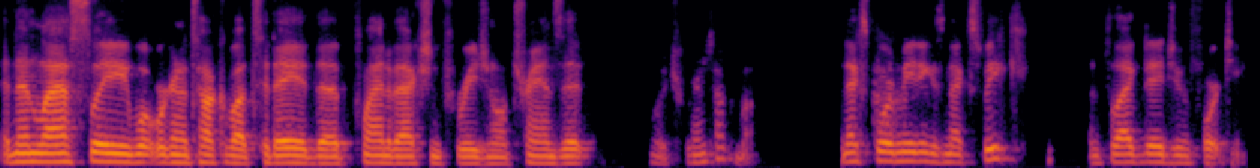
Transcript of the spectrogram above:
And then lastly, what we're going to talk about today, the plan of action for regional transit, which we're going to talk about. Next board meeting is next week on Flag Day, June fourteenth.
